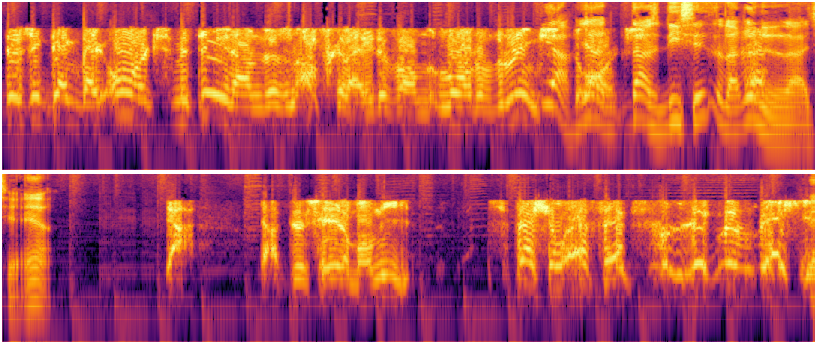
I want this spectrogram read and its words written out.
Dus ik denk bij Orks meteen aan, dat is een afgeleide van Lord of the Rings. Ja, ja daar, die zitten daarin inderdaad. Ja. ja. Ja, ja, dus helemaal niet. Special effects, ik ben bestje.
